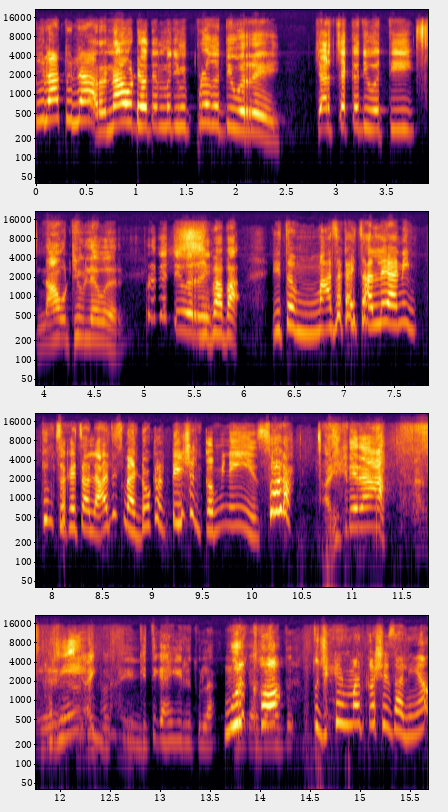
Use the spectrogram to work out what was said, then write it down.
तुला तुला. अरे नाव ठेवतात म्हणजे मी प्रगतीवर रे चर्चा कधी होती? नाव ठेवल्यावर. प्रगतीवर रे बाबा इथं माझं काय चाललंय आणि तुमचं काय चाललंय? आधीच माझ्या डोक्यात टेन्शन कमी नाहीये. सोडा. अरे इकडे ना अरे, किती घाई रे तुला. मूर्ख? तुझी हिंमत कशी झाली हा?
